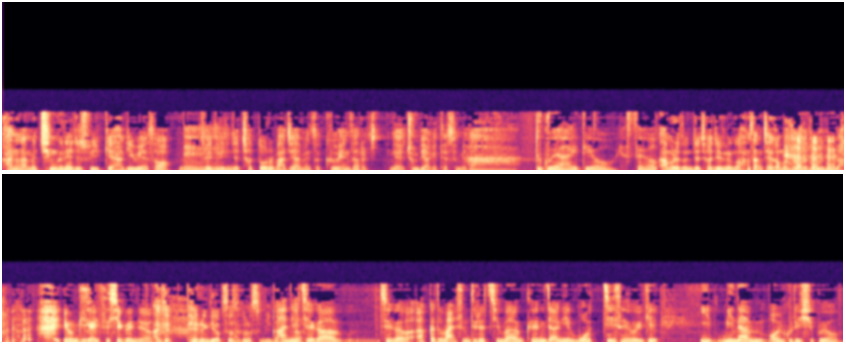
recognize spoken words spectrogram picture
가능하면 친근해질 수 있게 하기 위해서 네. 저희들이 이제 첫 돌을 맞이하면서 그 행사를 네, 준비하게 됐습니다. 아, 누구의 아이디어였어요? 아무래도 이제 저지르는 거 항상 제가 먼저 저지릅니다. 용기가 있으시군요. 아니, 되는 게 없어서 그렇습니다. 아니, 제가, 제가 아까도 말씀드렸지만 굉장히 멋지세요. 이게 이 미남 얼굴이시고요.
